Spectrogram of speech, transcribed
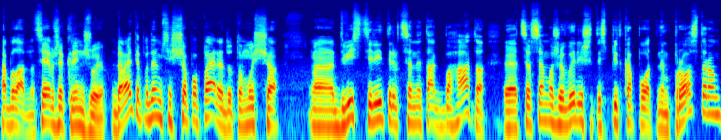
Або ладно, це я вже крінжую. Давайте подивимося, що попереду, тому що е, 200 літрів це не так багато. Е, Це все може вирішитись підкапотним простором.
